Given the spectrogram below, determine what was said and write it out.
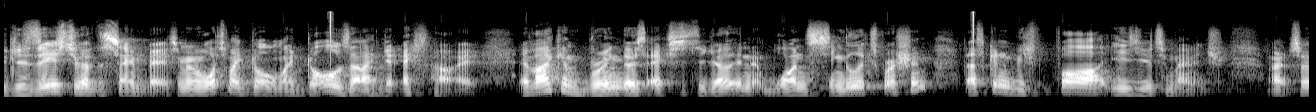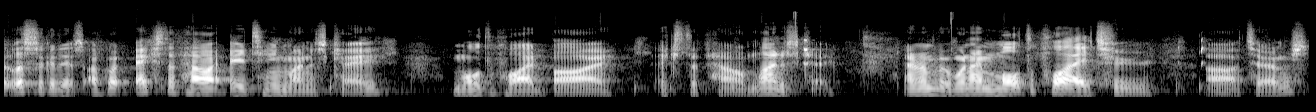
Because these two have the same base. Remember, what's my goal? My goal is that I can get x to the power 8. If I can bring those x's together in one single expression, that's going to be far easier to manage. All right, so let's look at this. I've got x to the power 18 minus k multiplied by x to the power minus k. And remember, when I multiply two uh, terms,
